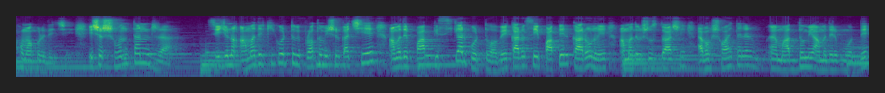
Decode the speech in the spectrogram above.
ক্ষমা করে দিচ্ছে। এসব সন্তানরা সেই জন্য আমাদের কি করতে হবে? প্রথম ঈশ্বর কাছে আমাদের পাপকে স্বীকার করতে হবে। কারণ সেই পাপের কারণে আমাদের অসুস্থ আসে এবং শয়তানের মাধ্যমে আমাদের মধ্যে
